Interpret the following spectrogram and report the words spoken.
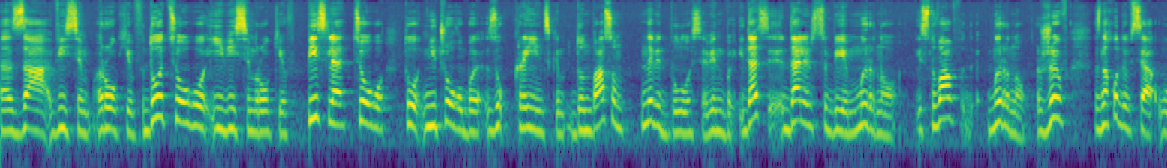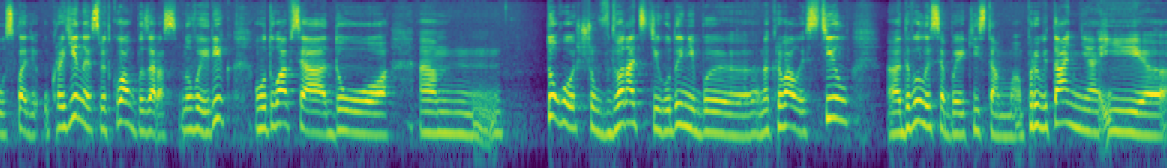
е, за 8 років до цього і 8 років після цього, то нічого би з українським Донбасом не відбулося. Він би і далі, собі мирно існував, мирно жив, знаходився у складі України, святкував би зараз новий рік, готувався до. Ем, того, що в 12-й годині би накривали стіл, е, дивилися би якісь там привітання і е,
